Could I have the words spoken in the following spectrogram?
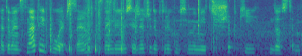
Natomiast na tej półeczce znajdują się rzeczy, do których musimy mieć szybki dostęp.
